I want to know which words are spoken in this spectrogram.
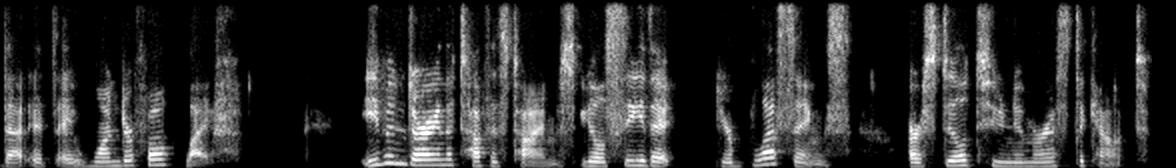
that it's a wonderful life. Even during the toughest times, you'll see that your blessings are still too numerous to count.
